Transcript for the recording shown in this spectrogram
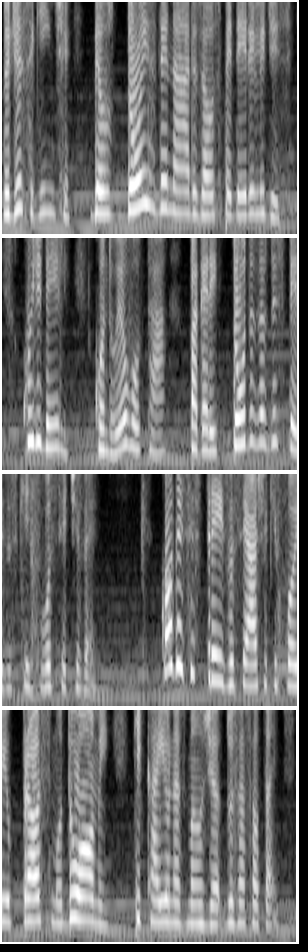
No dia seguinte, deu dois denários ao hospedeiro e lhe disse: Cuide dele. Quando eu voltar, pagarei todas as despesas que você tiver. Qual desses três você acha que foi o próximo do homem que caiu nas mãos de, dos assaltantes?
